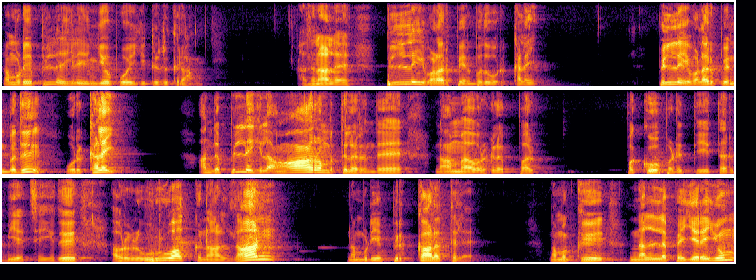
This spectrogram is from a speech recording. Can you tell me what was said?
நம்முடைய பிள்ளைகள் எங்கேயோ போய்கிட்டு இருக்கிறாங்க. அதனால் பிள்ளை வளர்ப்பு என்பது ஒரு கலை. பிள்ளை வளர்ப்பு என்பது ஒரு கலை. அந்த பிள்ளைகளை ஆரம்பத்திலிருந்து நாம் அவர்களை ப பக்குவப்படுத்தி தர்பியை செய்து அவர்களை உருவாக்கினால்தான் நம்முடைய பிற்காலத்தில் நமக்கு நல்ல பெயரையும்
